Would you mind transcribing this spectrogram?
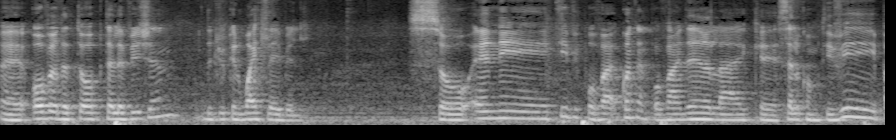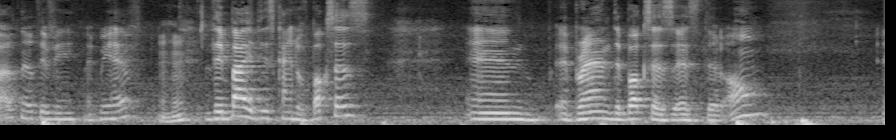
uh, over-the-top television that you can white label. So any TV provi- content provider like uh, Cellcom TV, Partner TV, like we have, hmm they buy these kind of boxes and uh, brand the boxes as their own, uh,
